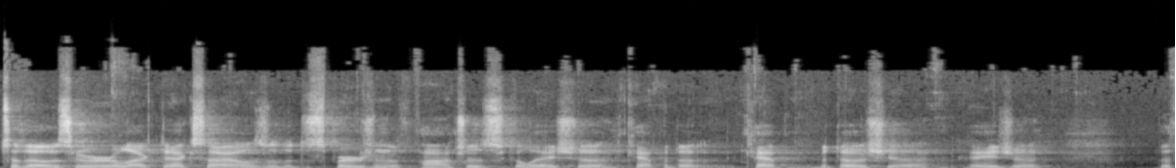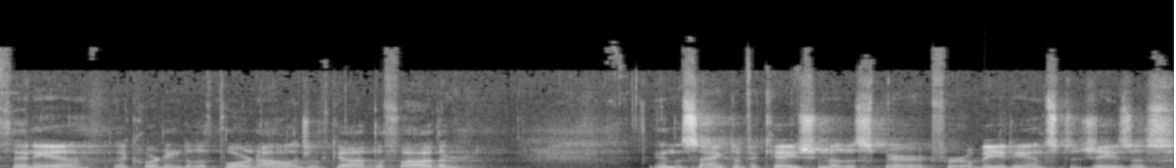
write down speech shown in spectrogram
To those who are elect exiles of the dispersion of Pontus, Galatia, Cappadocia, Asia, Bithynia, according to the foreknowledge of God the Father, in the sanctification of the Spirit for obedience to Jesus,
